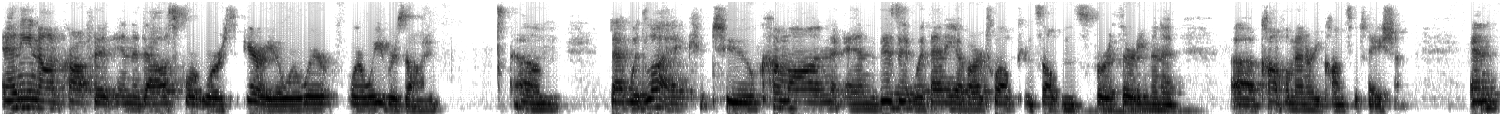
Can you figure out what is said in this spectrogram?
any nonprofit in the Dallas Fort Worth area where we're, where we reside um, that would like to come on and visit with any of our 12 consultants for a 30 minute uh, complimentary consultation. And,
